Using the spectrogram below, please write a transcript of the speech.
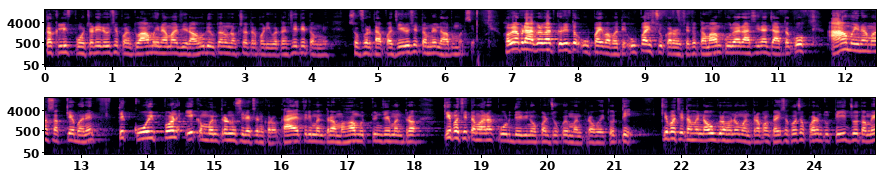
તકલીફ પહોંચાડી રહ્યું છે, પરંતુ આ મહિનામાં જે રાહુ દેવતાનું નક્ષત્ર પરિવર્તન છે તે તમને સફળતા આપવા જઈ રહ્યું છે, તમને લાભ મળશે. હવે આપણે આગળ વાત કરીએ તો ઉપાય બાબતે. ઉપાય શું કરવાનો છે? તો તમામ તુલા રાશિના જાતકો આ મહિનામાં શક્ય બને તે કોઈ પણ એક મંત્રનું સિલેક્શન કરો. ગાયત્રી મંત્ર, મહામૃત્યુંજય મંત્ર કે પછી તમારા કુળદેવીનો પણ જો કોઈ મંત્ર હોય તો તે. કે પછી તમે નવગ્રહનો મંત્ર પણ કહી શકો છો. પરંતુ તે જો તમે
